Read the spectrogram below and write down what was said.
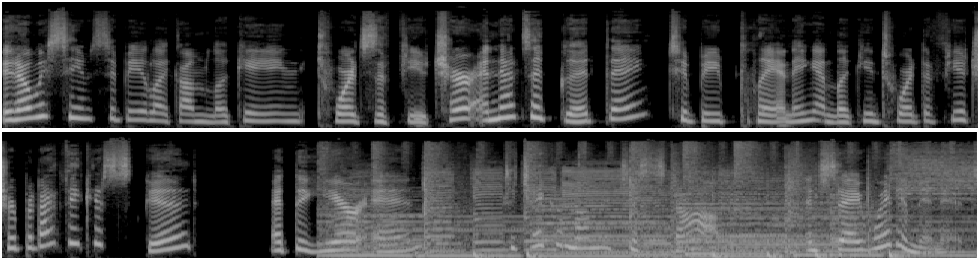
It always seems to be like I'm looking towards the future, and that's a good thing to be planning and looking toward the future. But I think it's good at the year end to take a moment to stop and say, wait a minute,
